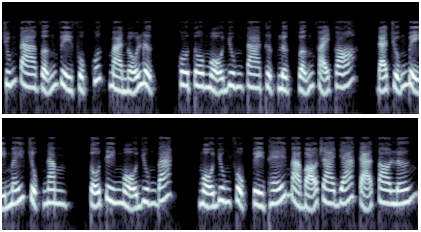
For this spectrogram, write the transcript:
chúng ta vẫn vì phục quốc mà nỗ lực, cô tô mộ dung ta thực lực vẫn phải có, đã chuẩn bị mấy chục năm, tổ tiên mộ dung bác, mộ dung phục vì thế mà bỏ ra giá cả to lớn,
